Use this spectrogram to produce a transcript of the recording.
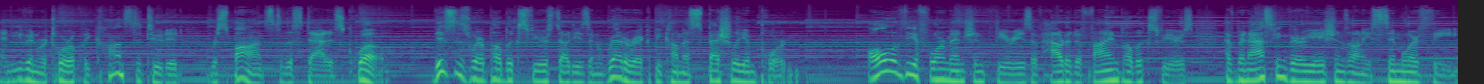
and even rhetorically constituted response to the status quo. This is where public sphere studies and rhetoric become especially important. All of the aforementioned theories of how to define public spheres have been asking variations on a similar theme.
